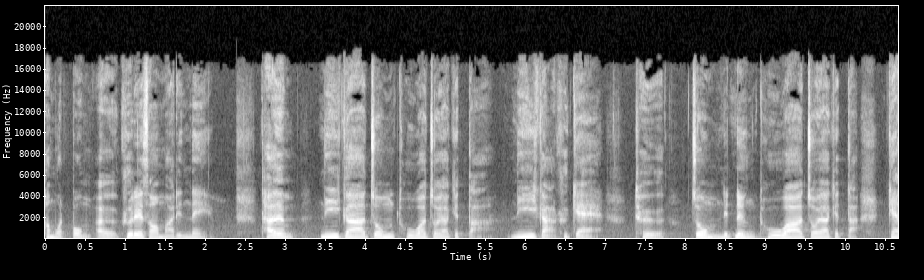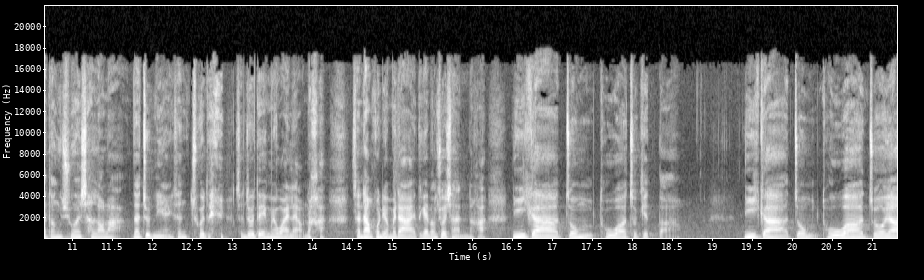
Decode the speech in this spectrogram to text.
ขมวดปม เออคือเดซอมาดิเดถ้าเอิมนีกาจมทัวจอยาเกตตานีกาคือแก่ เธอจมนิดนึงทัวโจยาเกตตาแกต้องช่วยฉันแล้วล่ะณจุดนี้ฉันช่วยฉันช่วยตัวเองไม่ไหวแล้วนะคะ ฉันทำคนเดียวไม่ได้ แต่แกต้องช่วยฉันนะคะ นีกาจมทัวโจเกตตา นี่ก็จมทัวจอยา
